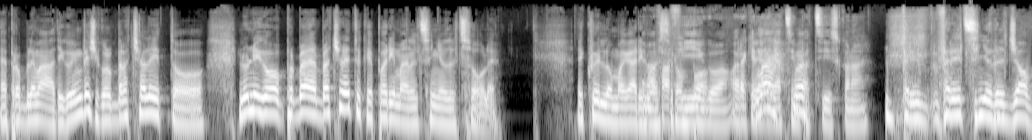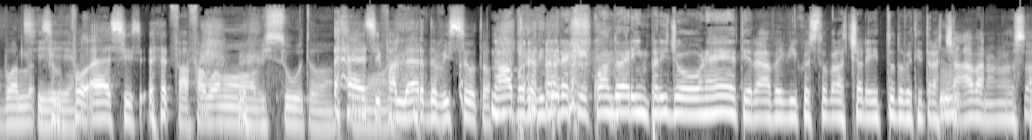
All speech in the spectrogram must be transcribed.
È problematico. Invece col braccialetto, l'unico problema del braccialetto è che poi rimane il segno del sole e quello magari eh, può essere figo. un po'. Ora che le ma, ragazze impazziscono, eh. per, il, per, il, segno del Jobon, sì. Po- eh, sì, sì. Fa, fa, uomo vissuto. Eh, uomo... si fa nerd vissuto. No, potevi dire che quando eri in prigione ti avevi questo braccialetto dove ti tracciavano, non lo so.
